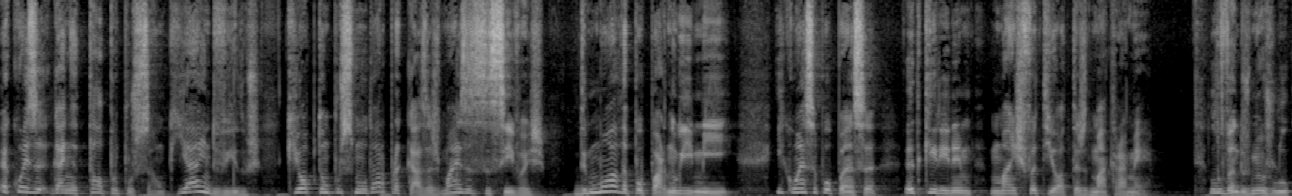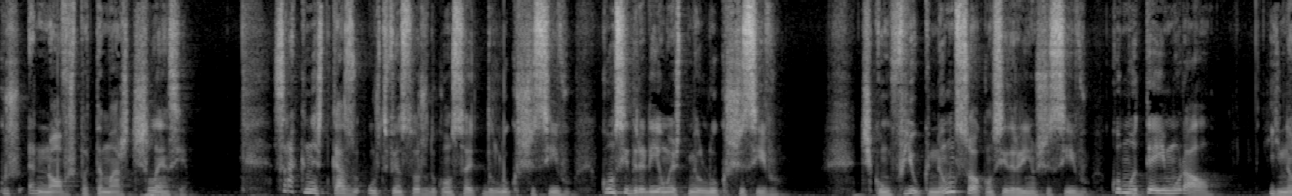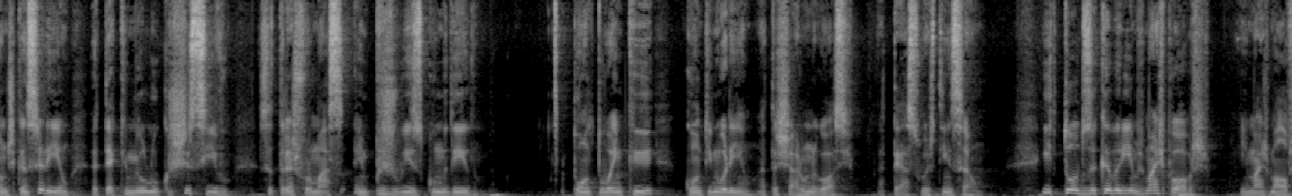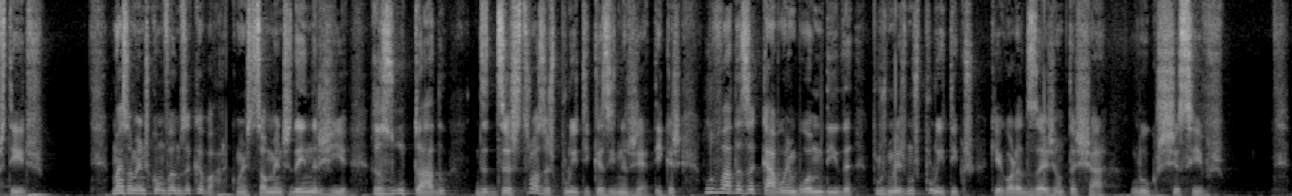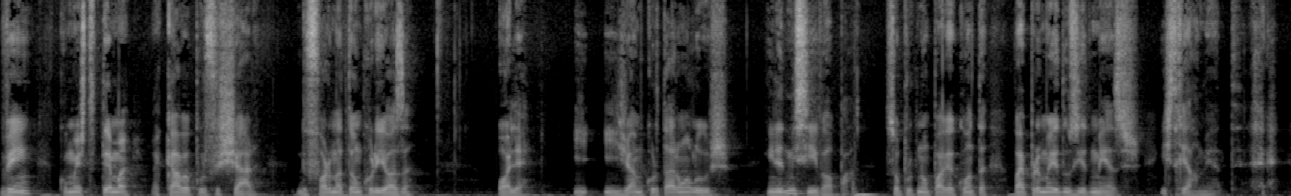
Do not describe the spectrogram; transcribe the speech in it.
A coisa ganha tal proporção que há indivíduos que optam por se mudar para casas mais acessíveis, de modo a poupar no IMI e com essa poupança adquirirem mais fatiotas de macramé, levando os meus lucros a novos patamares de excelência. Será que neste caso os defensores do conceito de lucro excessivo considerariam este meu lucro excessivo? Desconfio que não só considerariam excessivo, como até imoral e não descansariam até que o meu lucro excessivo se transformasse em prejuízo comedido. Ponto em que continuariam a taxar o negócio até à sua extinção. E todos acabaríamos mais pobres e mais mal vestidos. Mais ou menos como vamos acabar com estes aumentos da energia, resultado de desastrosas políticas energéticas levadas a cabo em boa medida pelos mesmos políticos que agora desejam taxar lucros excessivos. Vêem como este tema acaba por fechar de forma tão curiosa. Olha, e, e, já me cortaram a luz. Inadmissível, pá. Só porque não paga conta vai para meia dúzia de meses. Isto realmente.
